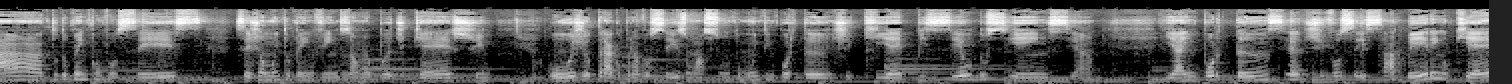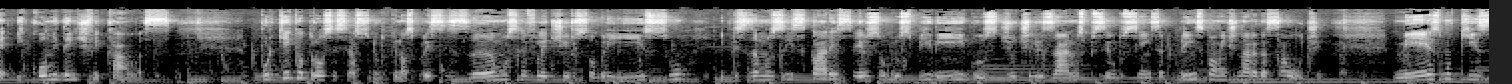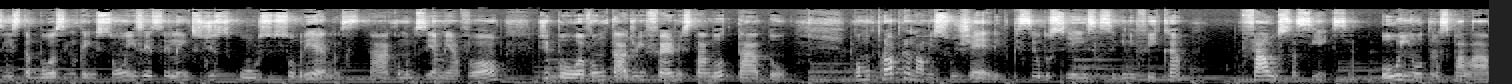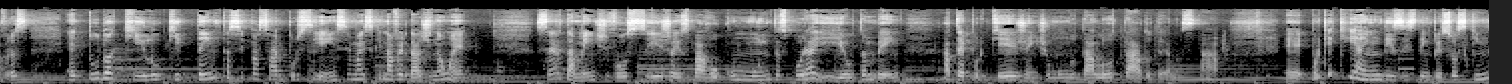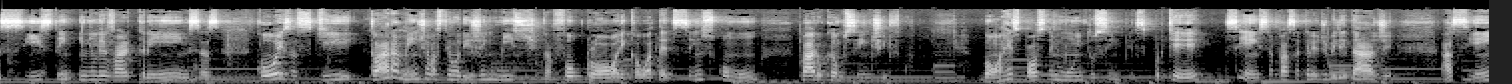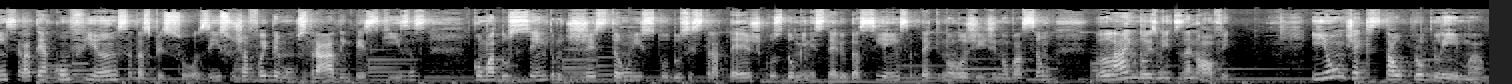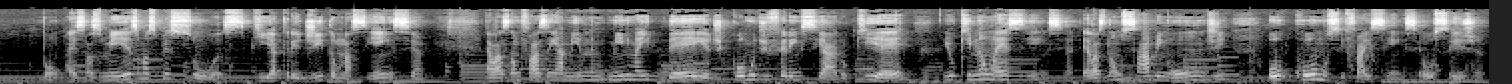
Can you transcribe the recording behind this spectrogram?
Olá, tudo bem com vocês? Sejam muito bem-vindos ao meu podcast. Hoje eu trago para vocês um assunto muito importante que é pseudociência e a importância de vocês saberem o que é e como identificá-las. Por que, que eu trouxe esse assunto? Porque nós precisamos refletir sobre isso e precisamos esclarecer sobre os perigos de utilizarmos pseudociência, principalmente na área da saúde mesmo que exista boas intenções e excelentes discursos sobre elas, tá? Como dizia minha avó, de boa vontade o inferno está lotado. Como o próprio nome sugere, pseudociência significa falsa ciência, ou em outras palavras, é tudo aquilo que tenta se passar por ciência, mas que na verdade não é. Certamente você já esbarrou com muitas por aí, eu também, até porque, gente, o mundo tá lotado delas, tá? É, por que, que ainda existem pessoas que insistem em levar crenças, coisas que claramente elas têm origem mística, folclórica ou até de senso comum para o campo científico? Bom, a resposta é muito simples, porque ciência passa credibilidade. A ciência ela tem a confiança das pessoas, e isso já foi demonstrado em pesquisas como a do Centro de Gestão e Estudos Estratégicos do Ministério da Ciência, Tecnologia e Inovação, lá em 2019. E onde é que está o problema? Bom, essas mesmas pessoas que acreditam na ciência, elas não fazem a mínima ideia de como diferenciar o que é e o que não é ciência. Elas não sabem onde ou como se faz ciência, ou seja,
